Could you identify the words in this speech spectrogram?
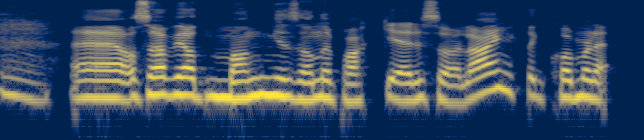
Mm. Uh, og så har vi hatt mange sånne pakker så langt. Den kommer det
